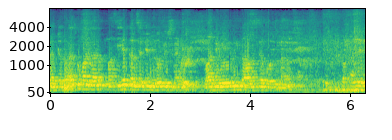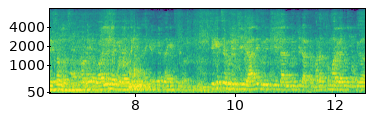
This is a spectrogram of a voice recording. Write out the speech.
డాక్టర్ భరత్ కుమార్ గారు మా సీనియర్ కన్సల్టెంట్ న్యూరోపేషన్ అండి వారిని మీకు రావాల్సిందిగా కోరుతున్నాను. చికిత్స గురించి వ్యాధి గురించి దాని గురించి డాక్టర్ భరత్ కుమార్ గారు ముందుగా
